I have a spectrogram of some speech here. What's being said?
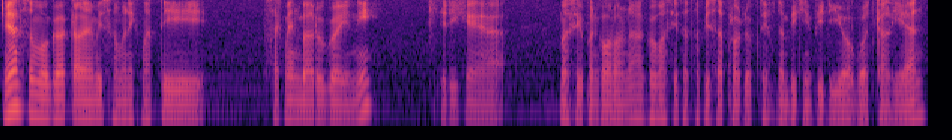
ya semoga kalian bisa menikmati segmen baru gue ini. Jadi kayak meskipun corona, gue masih tetap bisa produktif dan bikin video buat kalian.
